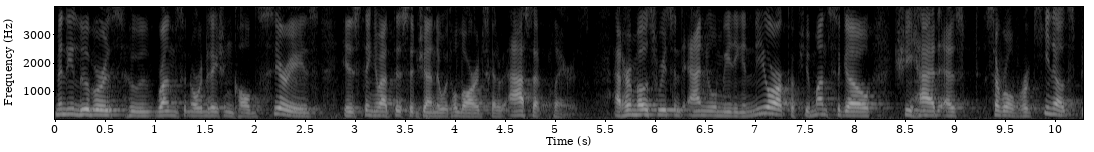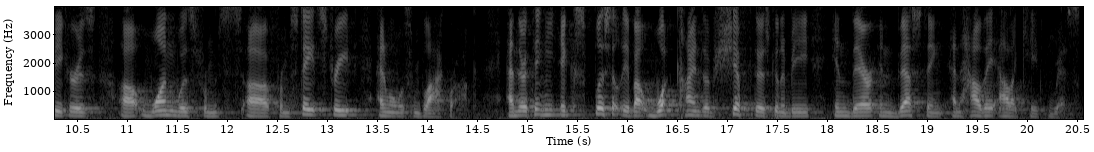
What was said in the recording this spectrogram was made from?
Mindy Lubbers, who runs an organization called Ceres, is thinking about this agenda with a large set of asset players. At her most recent annual meeting in New York a few months ago, she had as several of her keynote speakers, uh, one was from, uh, from State Street and one was from BlackRock. And they're thinking explicitly about what kind of shift there's going to be in their investing and how they allocate risk.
